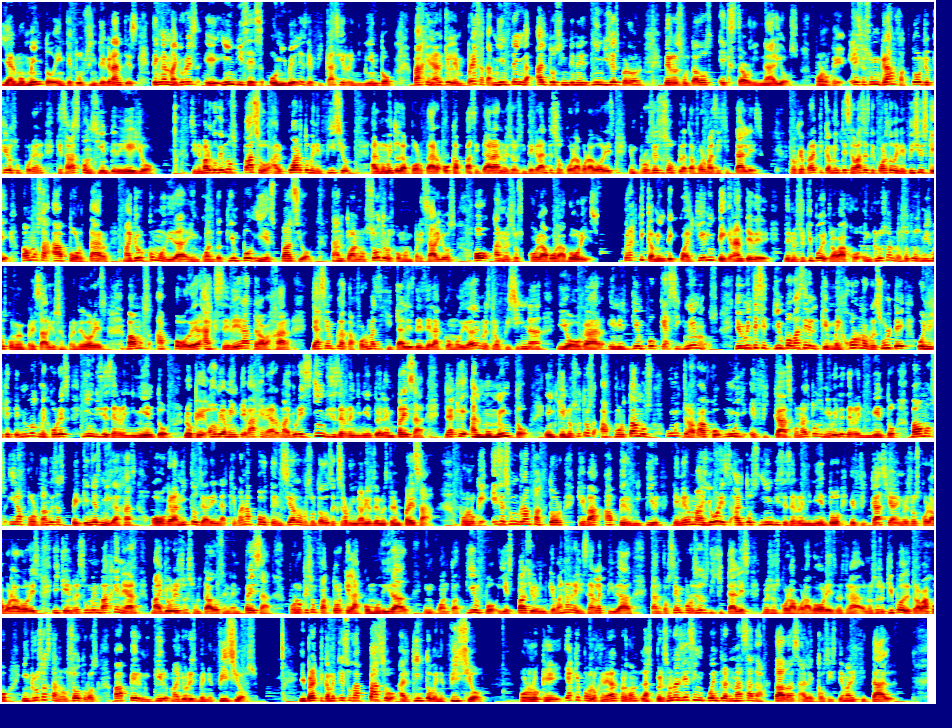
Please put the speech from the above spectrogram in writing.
y al momento en que tus integrantes tengan mayores eh, índices o niveles de eficacia y rendimiento, va a generar que la empresa también tenga altos índices perdón, de resultados extraordinarios. Por lo que ese es un gran factor, yo quiero suponer que estarás consciente de ello. Sin embargo, demos paso al cuarto beneficio al momento de aportar o capacitar a nuestros integrantes o colaboradores en procesos o plataformas digitales. Lo que prácticamente se basa este cuarto beneficio es que vamos a aportar mayor comodidad en cuanto a tiempo y espacio, tanto a nosotros como empresarios o a nuestros colaboradores prácticamente cualquier integrante de, nuestro equipo de trabajo, e incluso a nosotros mismos como empresarios, emprendedores, vamos a poder acceder a trabajar, ya sea en plataformas digitales desde la comodidad de nuestra oficina y hogar, en el tiempo que asignemos. Y obviamente ese tiempo va a ser el que mejor nos resulte o en el que tenemos mejores índices de rendimiento, lo que obviamente va a generar mayores índices de rendimiento en la empresa, ya que al momento en que nosotros aportamos un trabajo muy eficaz, con altos niveles de rendimiento, vamos a ir aportando esas pequeñas migajas o granitos de arena que van a potenciar los resultados extraordinarios de nuestra empresa. Por lo que ese es un gran factor que va a permitir tener mayores altos índices de rendimiento, eficacia en nuestros colaboradores y que en resumen va a generar mayores resultados en la empresa. Por lo que es un factor que la comodidad en cuanto a tiempo y espacio en el que van a realizar la actividad, tanto sea en procesos digitales, nuestros colaboradores, nuestra, nuestros equipo de trabajo, incluso hasta nosotros, va a permitir mayores beneficios. Y prácticamente eso da paso al quinto beneficio. Por lo que, ya que por lo general, perdón, las personas ya se encuentran más adaptadas al ecosistema digital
